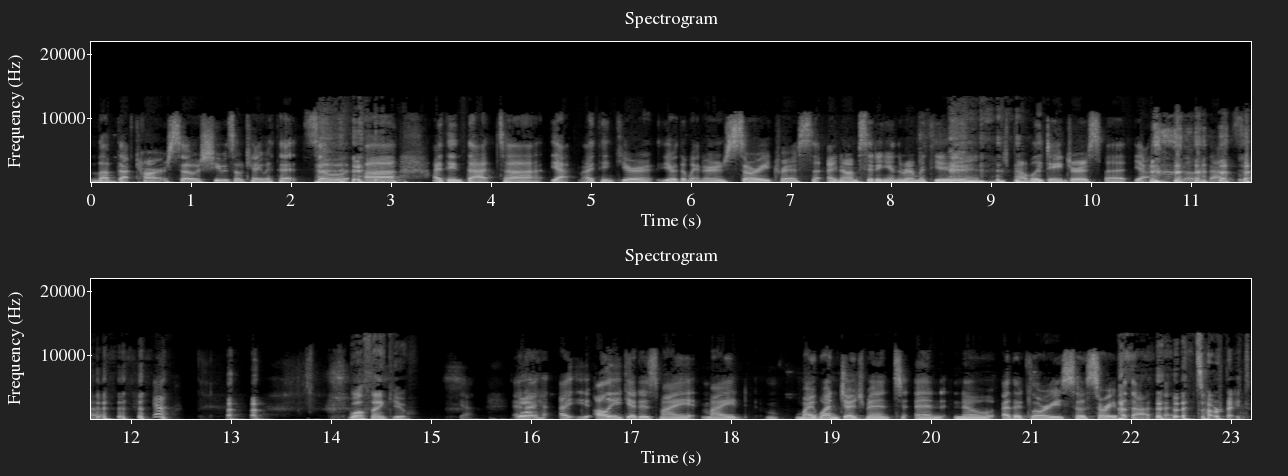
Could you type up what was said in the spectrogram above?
loved that car. So she was okay with it. So uh i think that uh yeah i think you're you're the winner. Sorry chris. I know i'm sitting in the room with you and it's probably dangerous but yeah. So that's uh yeah. Well, thank you. Yeah and Well- I, I all you get is my my my one judgment and no other glory so sorry about that That's all right.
